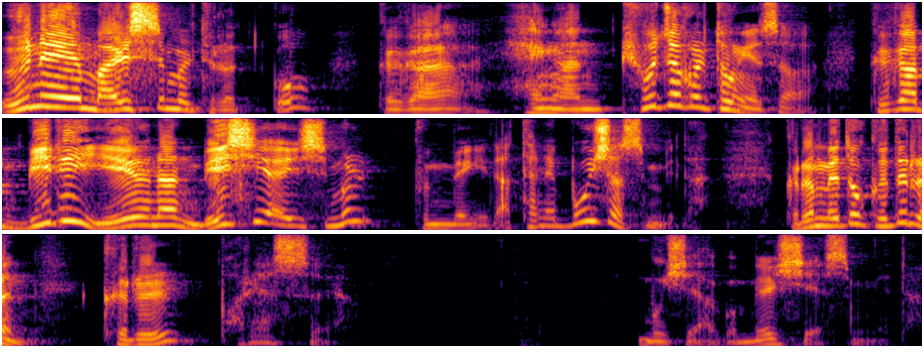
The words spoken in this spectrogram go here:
은혜의 말씀을 들었고 그가 행한 표적을 통해서 그가 미리 예언한 메시아이심을 분명히 나타내 보이셨습니다. 그럼에도 그들은 그를 버렸어요. 무시하고 멸시했습니다.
